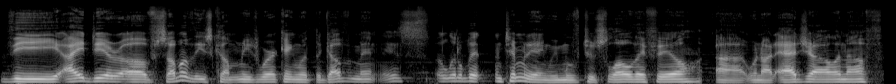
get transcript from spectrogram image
The idea of some of these companies working with the government is a little bit intimidating. We move too slow, they feel. Uh, we're not agile enough.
